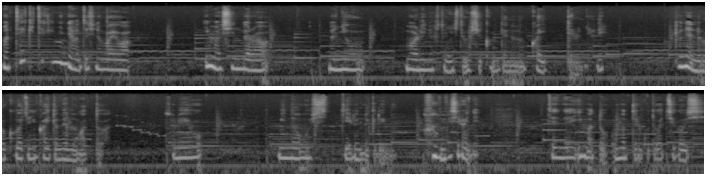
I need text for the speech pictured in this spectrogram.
まあ定期的にね私の場合は今死んだら何を周りの人にしてほしいかみたいなのを書いてるんだよね。去年の6月に書いたメモがあったわ。それをみんなを知ってるんだけど今。面白いね。全然今と思ってることが違うし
